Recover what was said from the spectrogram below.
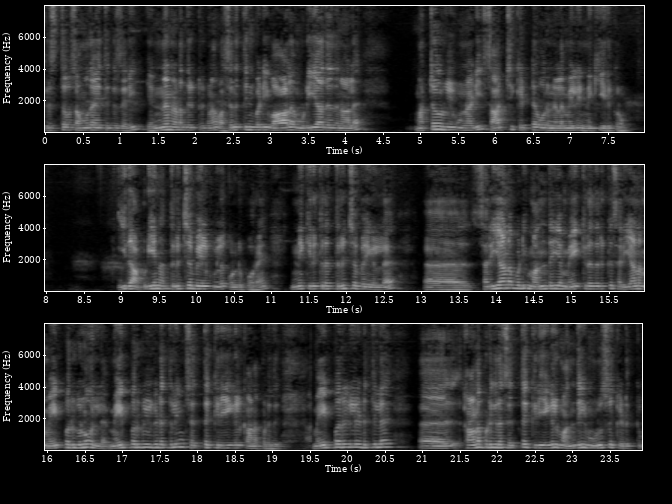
கிறிஸ்தவ சமுதாயத்துக்கும் சரி என்ன நடந்துகிட்டு இருக்குன்னா வசனத்தின்படி வாழ முடியாததுனால மற்றவர்களுக்கு முன்னாடி சாட்சி கெட்ட ஒரு நிலைமையில் இன்றைக்கி இருக்கிறோம். இது அப்படியே நான் திருச்சபைகளுக்குள்ளே கொண்டு போகிறேன் இன்றைக்கி இருக்கிற திருச்சபைகளில் சரியானபடி மந்தையை மேய்க்கிறதற்கு சரியான மேய்ப்பர்களும் இல்லை. மேய்ப்பர்களிடத்துலையும் செத்த கிரியைகள் காணப்படுது. மேய்ப்பர்களிடத்துல காணப்படுகிற செத்த கிரியைகள் மந்தையை முழுசு கெடுக்க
